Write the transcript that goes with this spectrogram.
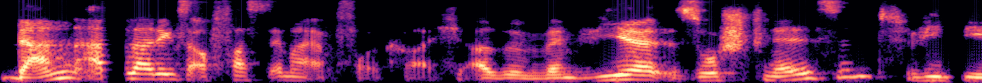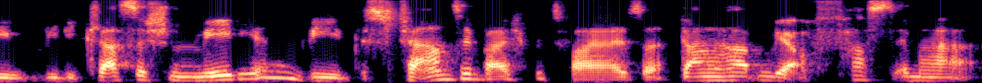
dann allerdings auch fast immer erfolgreich. Also wenn wir so schnell sind wie die, wie die klassischen Medien, wie das Fernsehen beispielsweise, dann haben wir auch fast immer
